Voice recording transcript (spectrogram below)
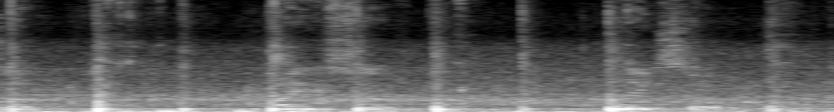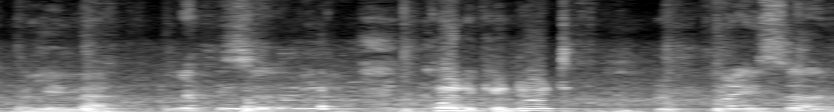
ಮೈಸೂರು ಮೈಸೂರು ಮೈಸೂರು ಅಲ್ಲಿಂದ ಮೈಸೂರು ಕೋನ್ ಕ್ಯಾನ್ ಡೂ ಇಟ್ ಮೈಸೂರು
